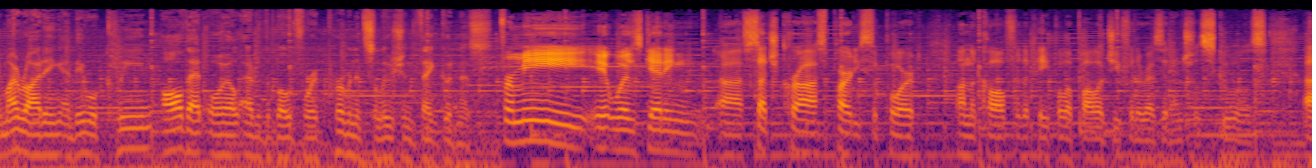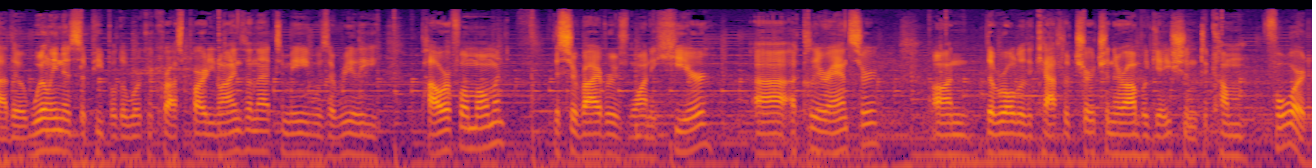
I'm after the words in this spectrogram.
in my riding and they will clean all that oil out of the boat for a permanent solution, thank goodness. For me, it was getting uh, such cross party support on the call for the papal apology for the residential schools. Uh, the willingness of people to work across party lines on that to me was a really powerful moment. The survivors want to hear uh, a clear answer on the role of the Catholic Church and their obligation to come forward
